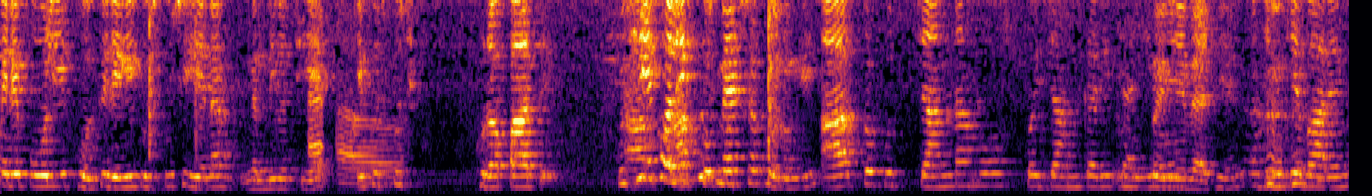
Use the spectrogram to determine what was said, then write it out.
मेरे पोल ये खोलती रहेगी कुछ कुछ ये ना गंदी बच्ची है। ये कुछ कुछ खुरापात कुछ ये आप- खोलेगी कुछ मैं एक्स्ट्रा खोलूँगी आपको कुछ जानना हो कोई जानकारी तो चाहिए ये हो बैठी है। ना इनके बारे में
